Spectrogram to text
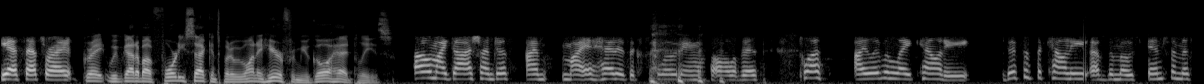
Yes, that's right. Great. We've got about 40 seconds, but we want to hear from you. Go ahead, please. Oh my gosh, I'm just I'm my head is exploding with all of this. Plus, I live in Lake County. This is the county of the most infamous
